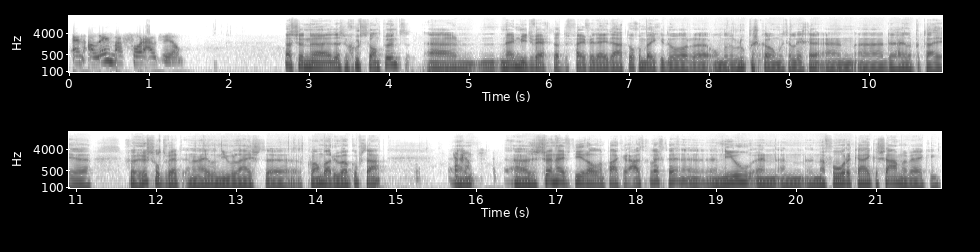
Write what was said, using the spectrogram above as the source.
en alleen maar vooruit wil. Dat is een, uh, dat is een goed standpunt. Uh, neem niet weg dat de VVD daar toch een beetje door uh, onder de loep is komen te liggen. En de hele partij gehusseld werd en een hele nieuwe lijst kwam, waar u ook op staat. En, Sven heeft het hier al een paar keer uitgelegd. Hè? nieuw en, en, naar voren kijken, samenwerking.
